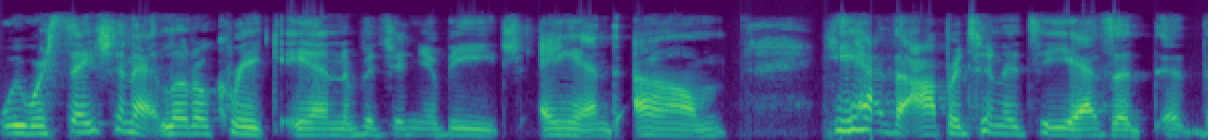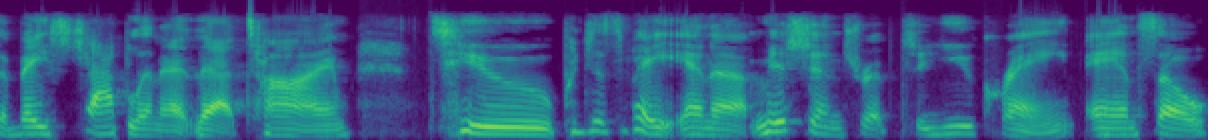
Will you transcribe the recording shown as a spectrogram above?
We were stationed at Little Creek in Virginia Beach, and um, he had the opportunity as a the base chaplain at that time to participate in a mission trip to Ukraine. And so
